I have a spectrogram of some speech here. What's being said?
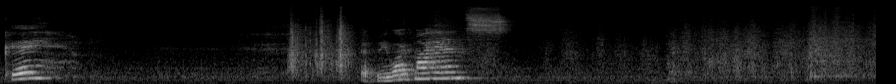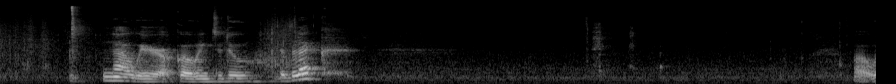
Okay. Let me wipe my hands. Now we are going to do the black. Well, we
